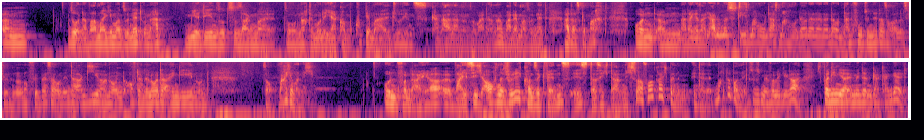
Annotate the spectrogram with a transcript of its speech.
Ähm, so, da war mal jemand so nett und hat mir den sozusagen mal so nach dem Motto, ja komm, guck dir mal Julians Kanal an und so weiter. Ne? War der mal so nett, hat das gemacht und ähm, hat er gesagt, ja, du müsstest dies machen und das machen und da, da, da, da. Und dann funktioniert das auch alles viel, noch viel besser und interagieren und auf deine Leute eingehen und so, mache ich aber nicht. Und von daher äh, weiß ich auch natürlich, Konsequenz ist, dass ich da nicht so erfolgreich bin im Internet. Macht aber nichts, ist mir völlig egal. Ich verdiene ja im Internet gar kein Geld.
